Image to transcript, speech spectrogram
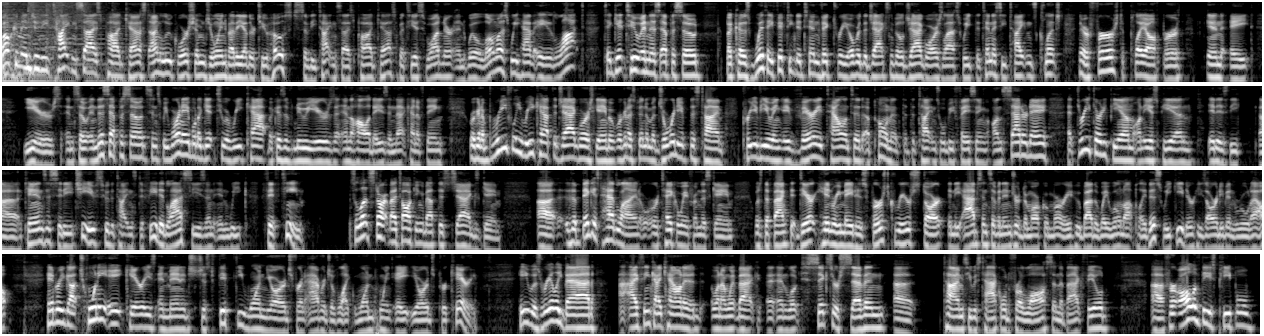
Welcome into the Titan Sized Podcast. I'm Luke Worsham, joined by the other two hosts of the Titan Sized Podcast, Matthias Wadner and Will Lomas. We have a lot to get to in this episode because with a 15 to 10 victory over the Jacksonville Jaguars last week, the Tennessee Titans clinched their first playoff berth in eight years. And so, in this episode, since we weren't able to get to a recap because of New Year's and the holidays and that kind of thing, we're going to briefly recap the Jaguars game, but we're going to spend a majority of this time previewing a very talented opponent that the Titans will be facing on Saturday at 3:30 p.m. on ESPN. It is the uh, Kansas City Chiefs, who the Titans defeated last season in Week 15. So let's start by talking about this Jags game. Uh, the biggest headline or, or, takeaway from this game was the fact that Derrick Henry made his first career start in the absence of an injured DeMarco Murray, who, by the way, will not play this week either. He's already been ruled out. Henry got 28 carries and managed just 51 yards for an average of like 1.8 yards per carry. He was really bad. I think I counted when I went back and looked six or seven uh, times he was tackled for a loss in the backfield. Uh, for all of these people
